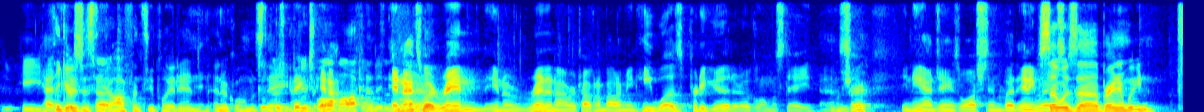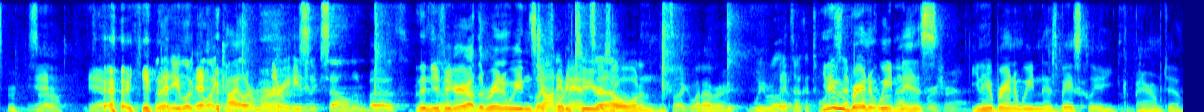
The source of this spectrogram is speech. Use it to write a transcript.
he- he had. I think it was just touch. the offense he played in in Oklahoma State. Big And Twelve I- offense, And that's what Ren, you know, Ren and I were talking about. I mean, he was pretty good at Oklahoma State. Uh, sure. And he had James Washington, but anyway. So was uh, Brandon Weeden. yeah. So yeah. But then you look at like Kyler Murray. He's excelling in both. then you figure out that Brandon Weeden's like Johnny 42 years Manziel. old, and it's like whatever. we really took a 27 You know who Brandon Weeden quarterback in the is? You know who Brandon Weeden is? Basically, you can compare him to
